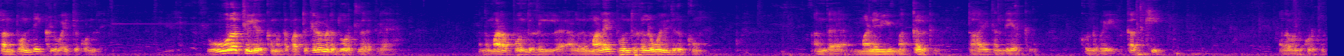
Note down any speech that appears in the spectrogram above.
தன் தொண்டைக்குள் வைத்துக்கொண்டு தூரத்தில் இருக்கும் அந்த பத்து கிலோமீட்டர் தூரத்தில் இருக்கிற அந்த மரப்பொந்துகளில் அல்லது மலை பொந்துகளில் ஒளிந்திருக்கும் அந்த மனைவி மக்களுக்கு தாய் தந்தையருக்கு கொண்டு போய் கக்கி அதை வந்து கொடுக்கும்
